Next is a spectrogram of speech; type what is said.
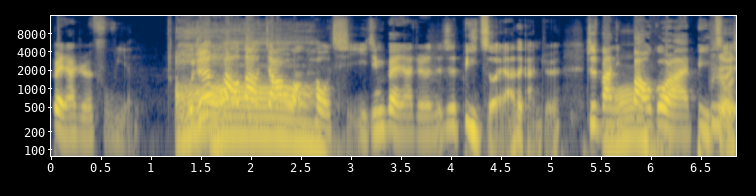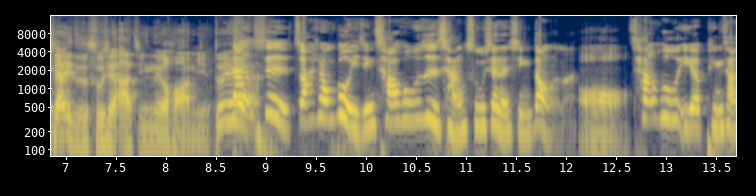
被人家觉得敷衍。我觉得抱到交往后期，已经被人家觉得就是闭嘴啊的感觉，就是把你抱过来闭嘴。我现在一直出现阿金那个画面，对。但是抓胸部已经超乎日常出现的行动了嘛？哦，超乎一个平常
